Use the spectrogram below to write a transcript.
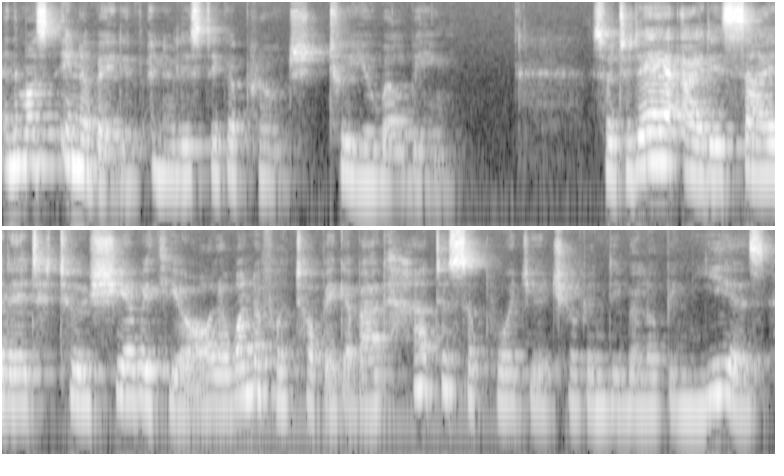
and the most innovative and holistic approach to your well-being. So today I decided to share with you all a wonderful topic about how to support your children developing years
